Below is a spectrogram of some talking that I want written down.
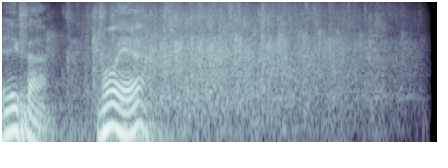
Eva, mooi hè?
